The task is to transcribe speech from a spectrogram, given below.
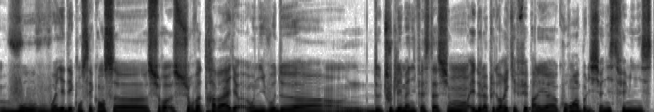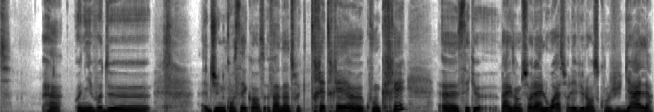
vous, vous voyez des conséquences sur, sur votre travail au niveau de, de toutes les manifestations et de la plaidoirie qui est faite par les courants abolitionnistes féministes? Ah, au niveau d'une conséquence, enfin d'un truc très très concret, euh, c'est que par exemple sur la loi sur les violences conjugales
